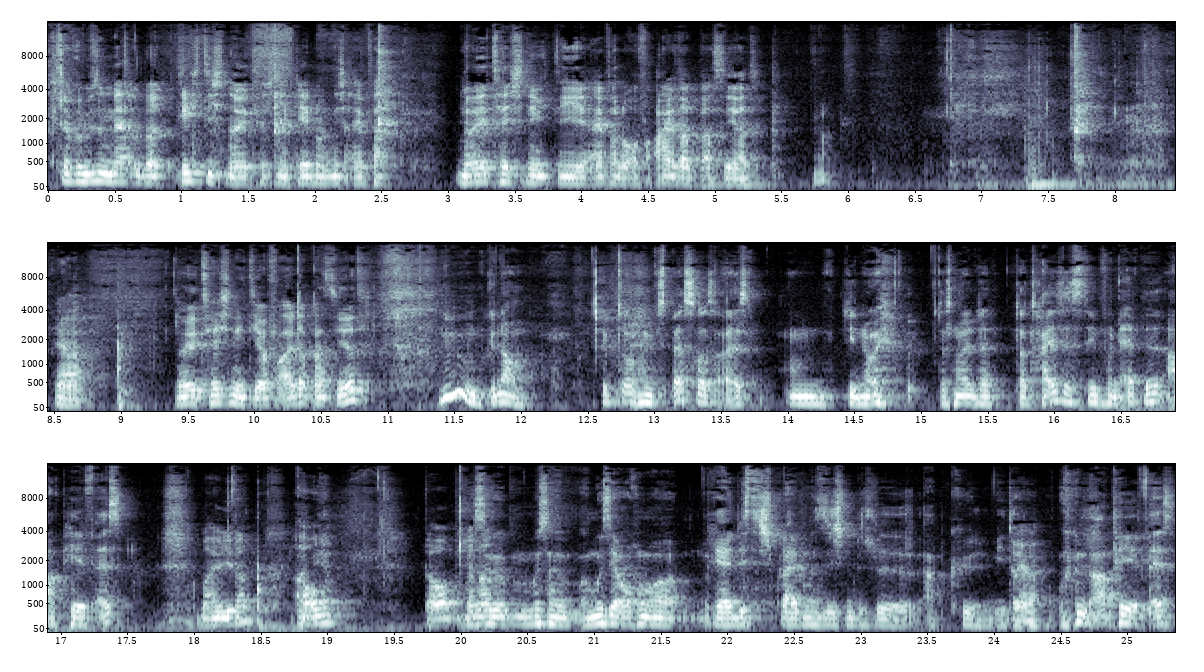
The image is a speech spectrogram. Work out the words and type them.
Ich glaube, wir müssen mehr über richtig neue Technik reden und nicht einfach neue Technik, die einfach nur auf Alter basiert. Ja. Ja, neue Technik, die auf Alter basiert. Hm, genau. Es gibt auch nichts Besseres als um, die neue, das neue Dat- Dateisystem von Apple, APFS. Mal wieder. Auch. Also man muss, man muss ja auch immer realistisch bleiben und sich ein bisschen abkühlen wieder. Ja. Und APFS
